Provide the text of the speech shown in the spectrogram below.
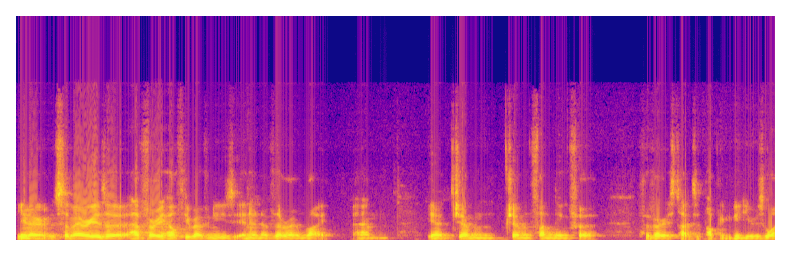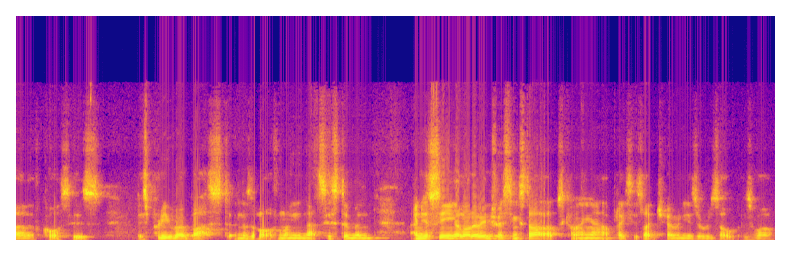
you know some areas are, have very healthy revenues in and of their own right. Um, you know, German German funding for for various types of public media as well, of course, is is pretty robust, and there's a lot of money in that system, and and you're seeing a lot of interesting startups coming out of places like Germany as a result as well.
